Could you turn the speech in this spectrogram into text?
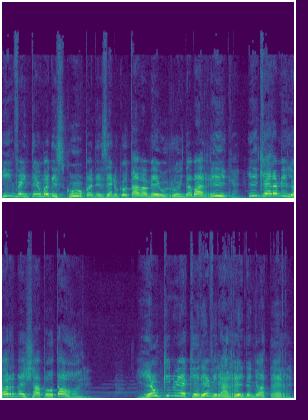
Inventei uma desculpa dizendo que eu tava meio ruim da barriga e que era melhor deixar para outra hora. Eu que não ia querer virar rei da Inglaterra.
